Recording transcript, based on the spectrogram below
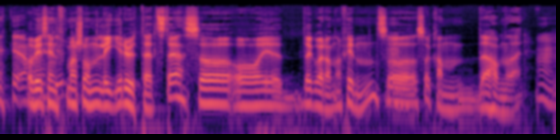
Og hvis informasjonen ligger ute et sted, så, og det går an å finne den, så, Mm. så kan det havne der. mm.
